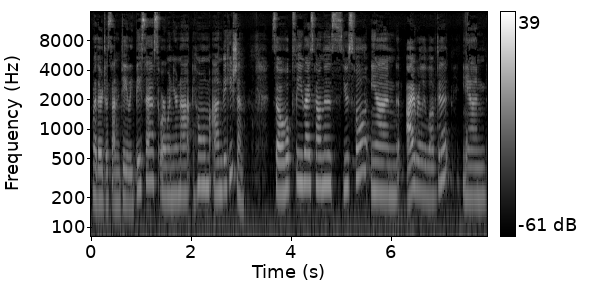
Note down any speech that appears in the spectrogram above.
whether just on a daily basis or when you're not home on vacation. So hopefully you guys found this useful and I really loved it and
